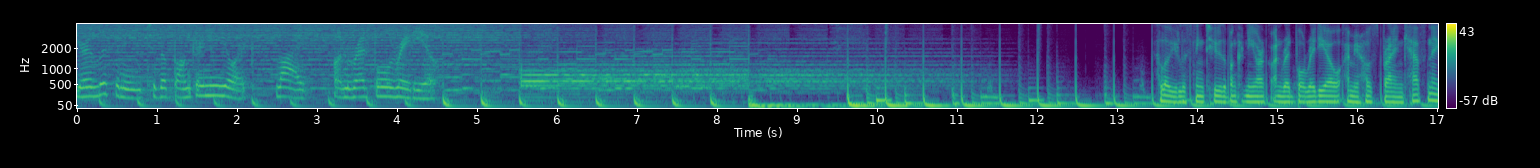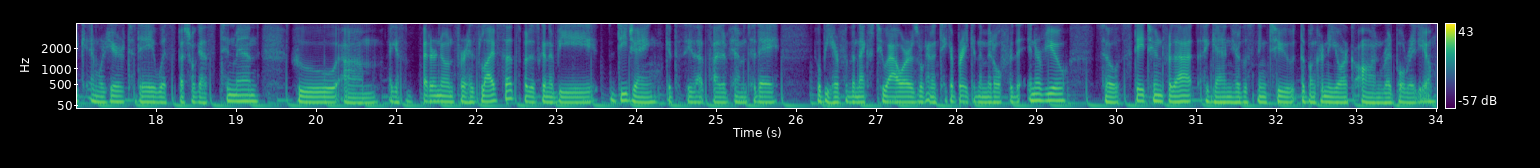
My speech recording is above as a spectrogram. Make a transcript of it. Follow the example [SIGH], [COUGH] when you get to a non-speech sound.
You're listening to The Bunker New York, live on Red Bull Radio. Hello, you're listening to The Bunker New York on Red Bull Radio. I'm your host, Bryan Kasenic, and we're here today with special guest Tin Man, who um, I guess is better known for his live sets, but is going to be DJing. Get to see that side of him today. He'll be here for the next two hours. We're going to take a break in the middle for the interview. So stay tuned for that. Again, you're listening to The Bunker New York on Red Bull Radio.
